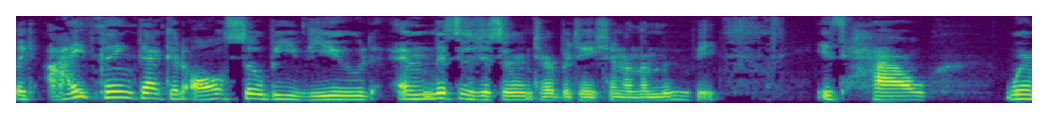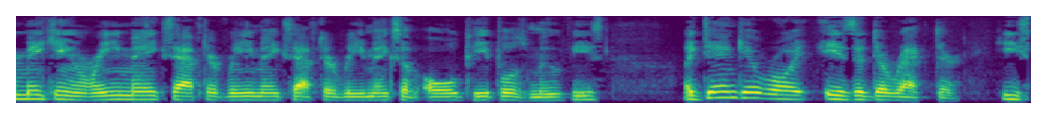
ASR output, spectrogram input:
Like I think that could also be viewed, and this is just an interpretation on the movie, is how we're making remakes after remakes after remakes of old people's movies. Like Dan Gilroy is a director. He's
